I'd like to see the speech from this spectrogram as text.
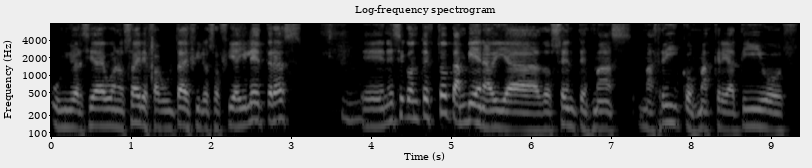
Universidad de Buenos Aires, Facultad de Filosofía y Letras, eh, en ese contexto también había docentes más, más ricos, más creativos,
